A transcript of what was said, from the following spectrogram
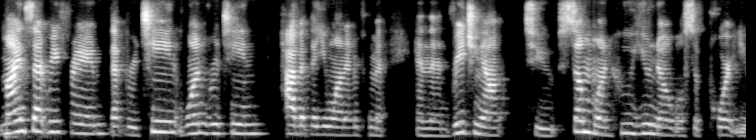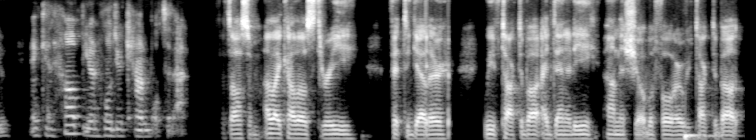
mindset reframe, that routine, one routine habit that you want to implement, and then reaching out to someone who you know will support you and can help you and hold you accountable to that. That's awesome. I like how those three fit together. We've talked about identity on this show before. We've talked about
